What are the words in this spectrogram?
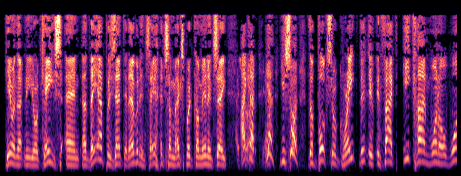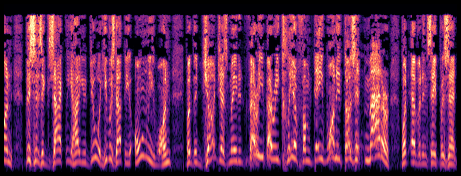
here in that New York case, and uh, they have presented evidence. They had some expert come in and say, I "I, got, yeah. yeah, you saw it. The books are great. In fact, Econ 101. This is exactly how you do it. He was not the only one, but the judge has made it very, very clear from day one. It doesn't matter what evidence they present.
